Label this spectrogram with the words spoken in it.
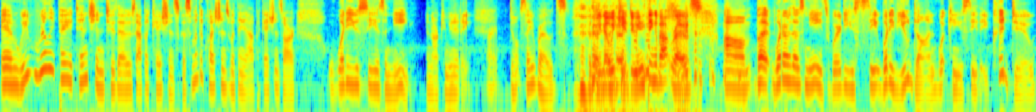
and we really pay attention to those applications because some of the questions within the applications are, "What do you see as a need in our community?" Right. Don't say roads because we know we can't do anything about roads. um, but what are those needs? Where do you see? What have you done? What can you see that you could do?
